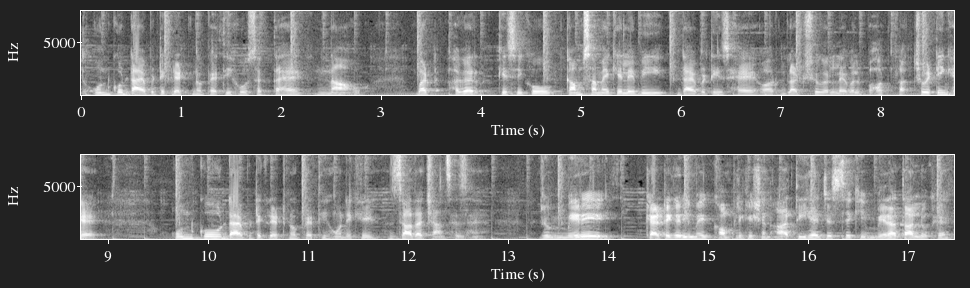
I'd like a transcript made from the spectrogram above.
तो उनको डायबिटिक रेटिनोपैथी हो सकता है ना हो। बट अगर किसी को कम समय के लिए भी डायबिटीज़ है और ब्लड शुगर लेवल बहुत फ्लक्चुएटिंग है, उनको डायबिटिक रेटिनोपैथी होने के ज़्यादा चांसेस हैं। जो मेरे कैटेगरी में कॉम्प्लिकेशन आती है, जिससे कि मेरा ताल्लुक है,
